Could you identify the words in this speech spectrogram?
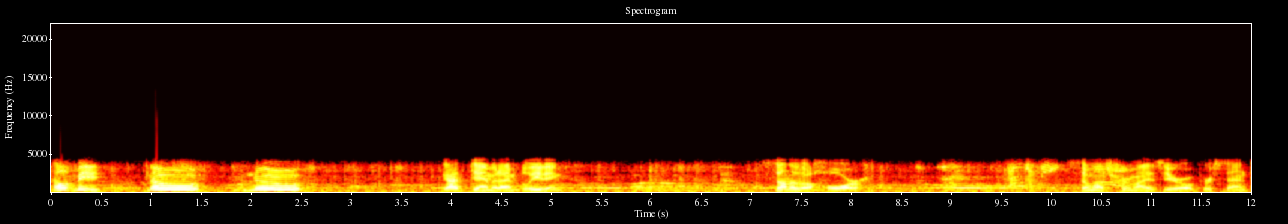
Help me! No! No! God damn it, I'm bleeding. Son of a whore. So much for my 0%.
